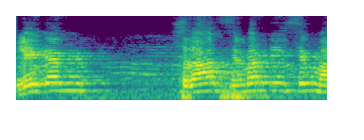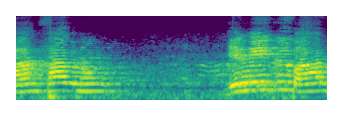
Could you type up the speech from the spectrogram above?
ਲੇਕਿਨ ਸਰਦਾਰ ਸਿਮਰਨਜੀਤ ਸਿੰਘ ਮਾਨ ਸਾਹਿਬ ਨੂੰ ਜਿੰਨੀ ਕੁ ਵਾਰ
